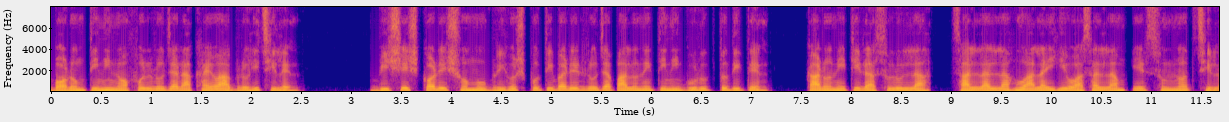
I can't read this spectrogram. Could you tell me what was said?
বরং তিনি নফল রোজা রাখায়ও আগ্রহী ছিলেন। বিশেষ করে সমু বৃহস্পতিবারের রোজা পালনে তিনি গুরুত্ব দিতেন, কারণ এটি রাসূলুল্লাহ সাল্লাল্লাহু আলাইহি ওয়াসাল্লাম এর সুন্নত ছিল।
